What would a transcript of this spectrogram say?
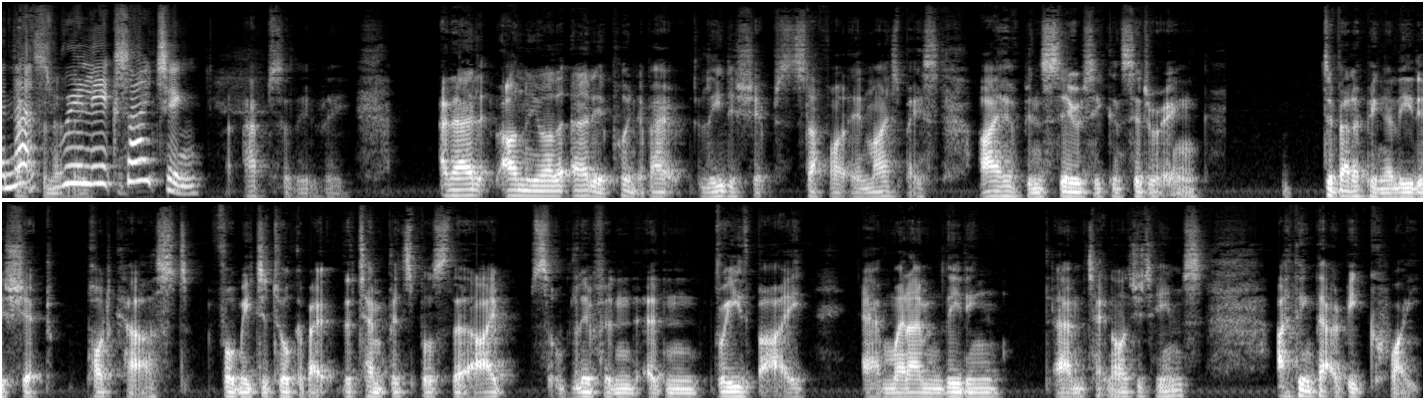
and that's Definitely. really exciting. Absolutely. And I, on your earlier point about leadership stuff in my space, I have been seriously considering developing a leadership podcast for me to talk about the 10 principles that I sort of live and, and breathe by um, when I'm leading um, technology teams. I think that would be quite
